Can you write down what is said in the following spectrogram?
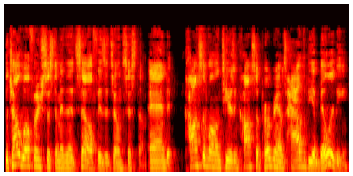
The child welfare system in itself is its own system, and CASA volunteers and CASA programs have the ability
